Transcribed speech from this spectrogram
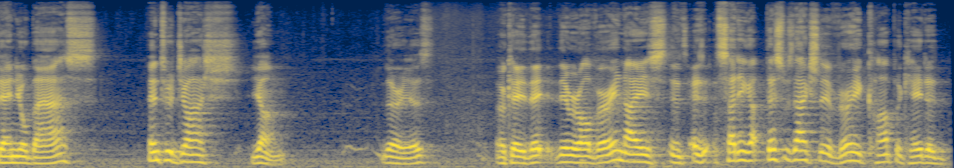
Daniel Bass and to Josh Young. There he is. Okay, they, they were all very nice. Setting up, this was actually a very complicated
